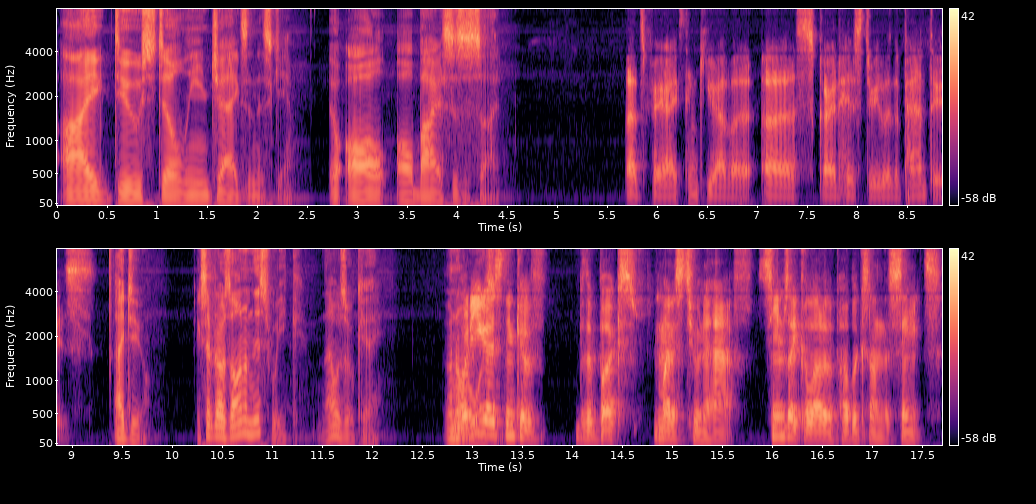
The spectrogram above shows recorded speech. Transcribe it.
I do still lean Jags in this game. All all biases aside. That's fair. I think you have a, a scarred history with the Panthers. I do. Except I was on him this week. That was okay. Oh, no, what it do you guys wasn't. think of the Bucks minus two and a half? Seems like a lot of the public's on the Saints.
